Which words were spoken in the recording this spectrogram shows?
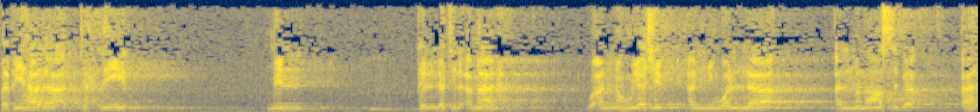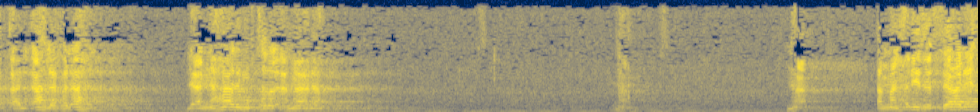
ففي هذا التحذير من قلة الأمانة وأنه يجب أن يولى المناصب الأهل فالأهل لأن هذا مقتضى الأمانة. نعم. أما الحديث الثالث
